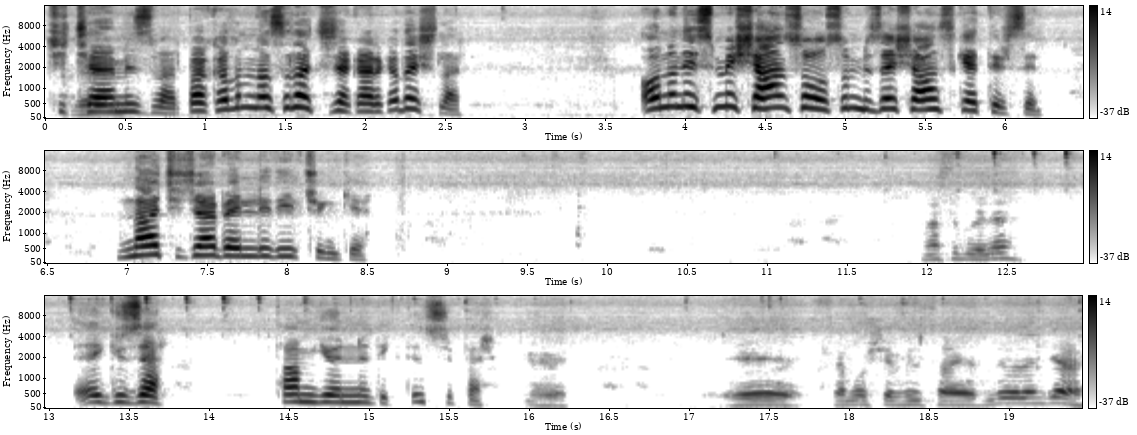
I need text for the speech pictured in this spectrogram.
Çiçeğimiz var. Bakalım nasıl açacak arkadaşlar. Onun ismi şans olsun bize şans getirsin. Ne açacağı belli değil çünkü. Nasıl böyle? E, güzel. Tam yönünü diktin süper. Evet. Ee, Semo şefin sayesinde öğreneceğiz.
